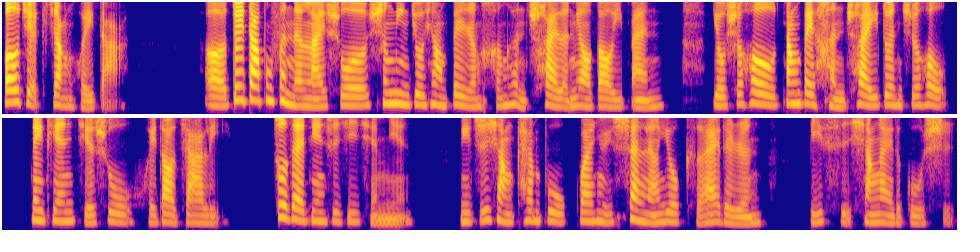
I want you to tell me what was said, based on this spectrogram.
BoJack 这样回答：“呃，对大部分人来说，生命就像被人狠狠踹了尿道一般。有时候，当被狠踹一顿之后，那天结束，回到家里，坐在电视机前面，你只想看部关于善良又可爱的人彼此相爱的故事，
